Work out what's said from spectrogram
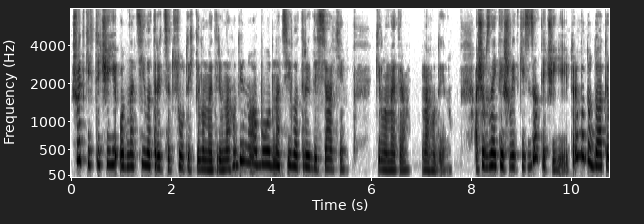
Швидкість течії 1,30 км на годину або 1,3 км на годину. А щоб знайти швидкість за течією, треба додати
